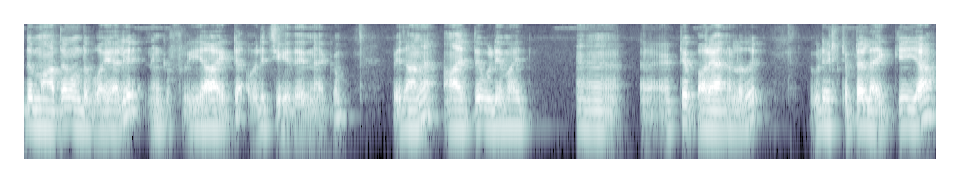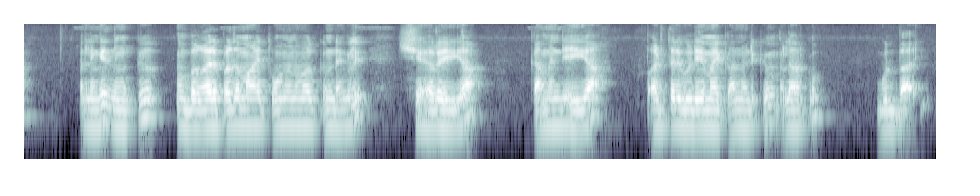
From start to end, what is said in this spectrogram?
ഇത് മാത്രം കൊണ്ടുപോയാൽ നിങ്ങൾക്ക് ഫ്രീ ആയിട്ട് അവർ ചെയ്തു തരുന്നതായിരിക്കും. അപ്പോൾ ഇതാണ് ആദ്യത്തെ വീഡിയോമായി ആയിട്ട് പറയാനുള്ളത്. വീഡിയോ ഇഷ്ടപ്പെട്ട ലൈക്ക് ചെയ്യുക. അല്ലെങ്കിൽ നിങ്ങൾക്ക് ഉപകാരപ്രദമായി തോന്നുന്നവർക്കുണ്ടെങ്കിൽ ഷെയർ ചെയ്യുക കമന്റ് ചെയ്യുക. അടുത്തൊരു വീഡിയോയുമായി കാണുന്നതായിരിക്കും. എല്ലാവർക്കും ഗുഡ് ബൈ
